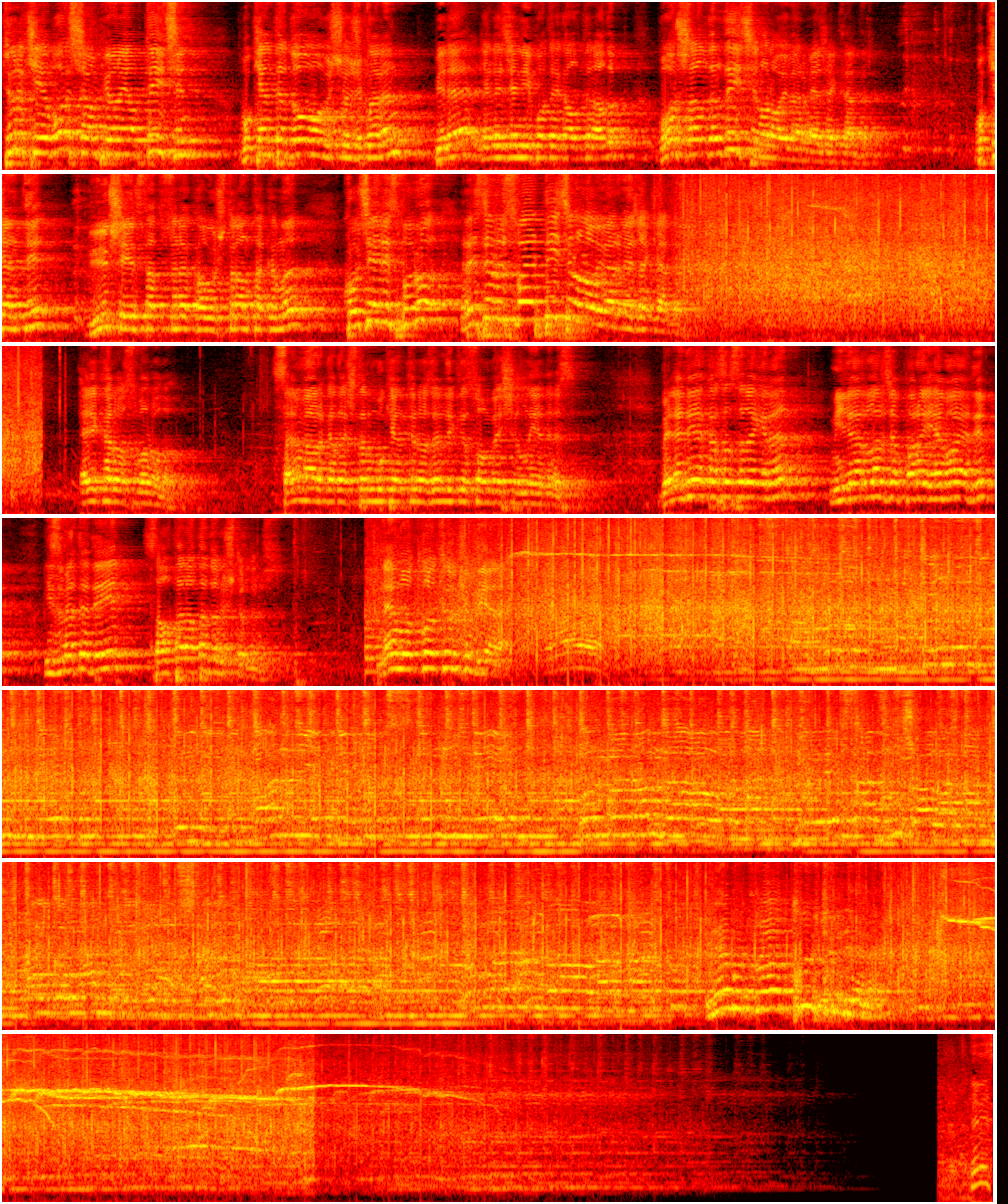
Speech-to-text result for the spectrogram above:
Türkiye borç şampiyonu yaptığı için bu kente doğmamış çocukların bile geleceğini ipotek altına alıp borçlandırdığı için ona oy vermeyeceklerdir. Bu kenti büyükşehir statüsüne kavuşturan takımı Kocaeli Spor'u rezil rüsva ettiği için ona oy vermeyeceklerdir. Ey Kara Osmanoğlu, sen ve arkadaşların bu kentin özellikle son beş yılını yediniz. Belediye kasasına giren milyarlarca parayı heba edip hizmete değil saltanata dönüştürdünüz. Ne mutlu Türk'üm diyene. Ne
